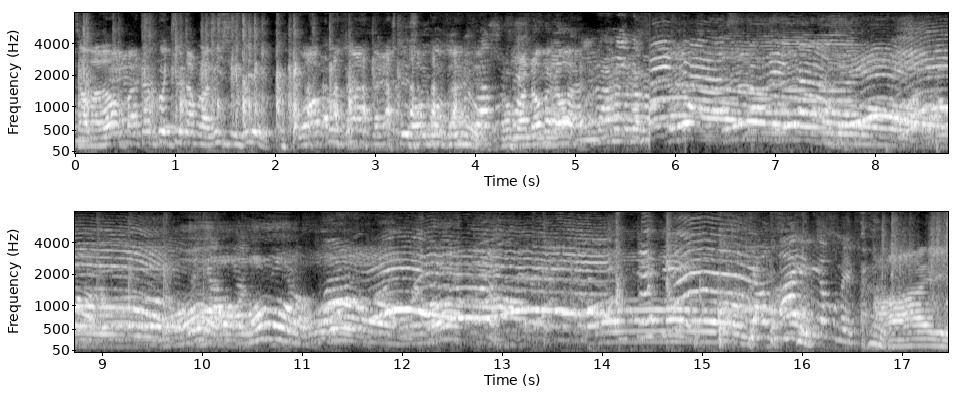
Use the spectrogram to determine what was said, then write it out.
Salvador, vas al conjunt amb la bici, tio. Ho ha posat, eh? Sí, són els meus. No, home, no, eh? Ay.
